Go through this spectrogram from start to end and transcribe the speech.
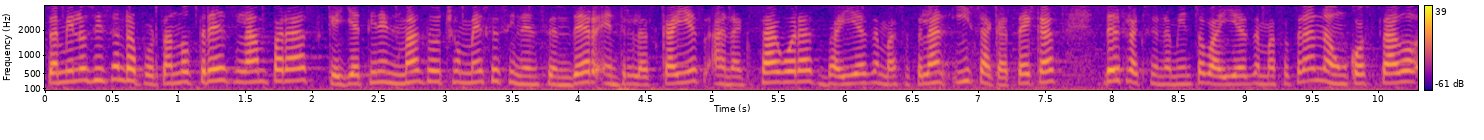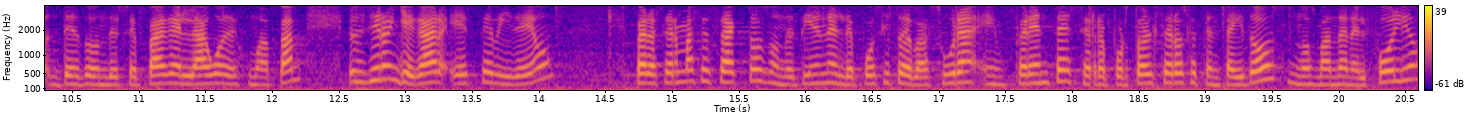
También los dicen reportando tres lámparas que ya tienen más de ocho meses sin encender entre las calles Anaxágoras, Bahías de Mazatlán y Zacatecas del fraccionamiento Bahías de Mazatlán, a un costado de donde se paga el agua de Jumapam. Nos hicieron llegar este video para ser más exactos, donde tienen el depósito de basura enfrente, se reportó al 072, nos mandan el folio,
